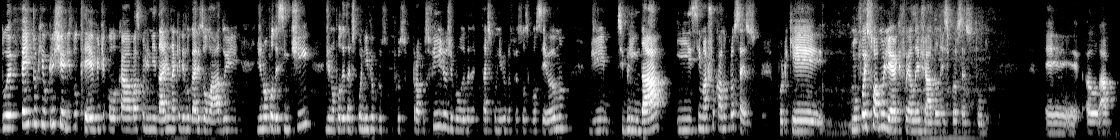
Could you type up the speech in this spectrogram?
do efeito que o cristianismo teve de colocar a masculinidade naquele lugar isolado e de não poder sentir de não poder estar disponível para os próprios filhos, de poder estar disponível para as pessoas que você ama, de se blindar e se machucar no processo. Porque não foi só a mulher que foi aleijada nesse processo todo. É, a, a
